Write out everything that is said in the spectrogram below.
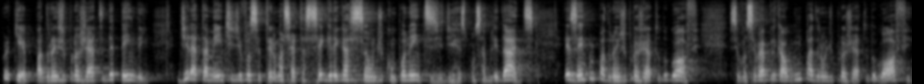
Por quê? Padrões de projeto dependem diretamente de você ter uma certa segregação de componentes e de responsabilidades. Exemplo, padrões de projeto do GOF. Se você vai aplicar algum padrão de projeto do GOF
